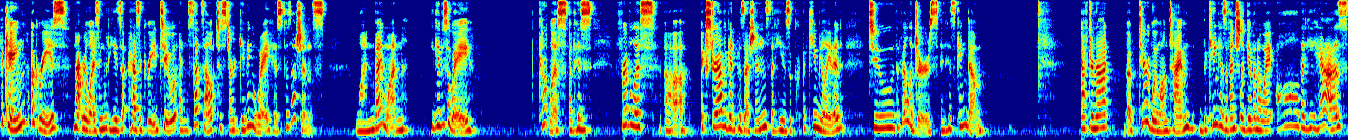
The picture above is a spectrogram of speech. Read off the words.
The king agrees, not realizing what he has agreed to, and sets out to start giving away his possessions. One by one, he gives away countless of his frivolous uh, extravagant possessions that he has accumulated to the villagers in his kingdom. After not a terribly long time, the king has eventually given away all that he has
